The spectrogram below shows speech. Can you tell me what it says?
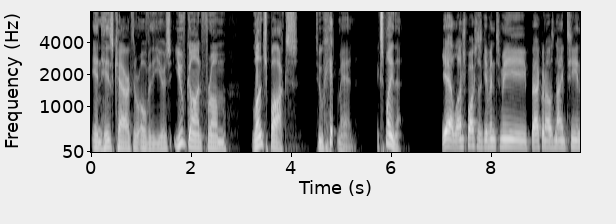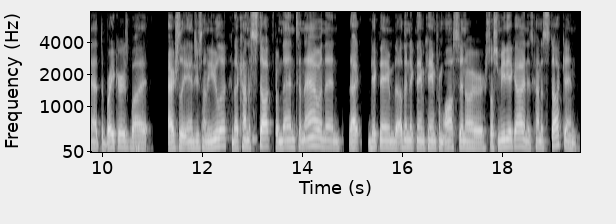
in his character over the years. You've gone from Lunchbox to Hitman. Explain that. Yeah, Lunchbox was given to me back when I was 19 at the Breakers by actually Andrew Suniula. That kind of stuck from then to now. And then that nickname, the other nickname came from Austin, our social media guy, and it's kind of stuck. And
